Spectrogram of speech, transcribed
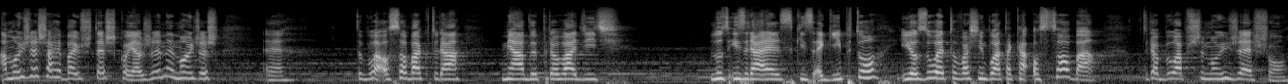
A Mojżesza chyba już też kojarzymy. Mojżesz to była osoba, która miała wyprowadzić lud izraelski z Egiptu. I Jozue to właśnie była taka osoba, która była przy Mojżeszu.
